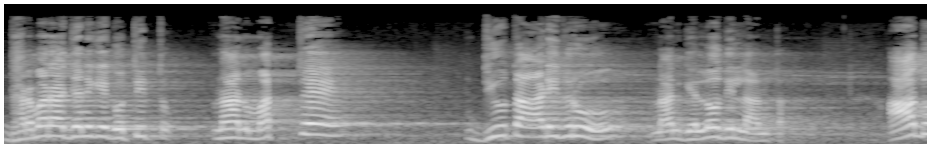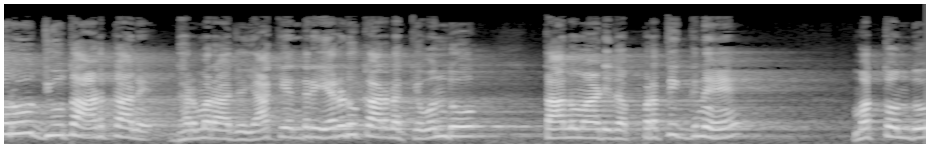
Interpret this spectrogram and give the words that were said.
ಧರ್ಮರಾಜನಿಗೆ ಗೊತ್ತಿತ್ತು, ನಾನು ಮತ್ತೆ ದ್ಯೂತ ಆಡಿದರೂ ನಾನು ಗೆಲ್ಲೋದಿಲ್ಲ ಅಂತ. ಆದರೂ ದ್ಯೂತ ಆಡ್ತಾನೆ ಧರ್ಮರಾಜ, ಯಾಕೆ ಅಂದರೆ ಎರಡು ಕಾರಣಕ್ಕೆ. ಒಂದು, ತಾನು ಮಾಡಿದ ಪ್ರತಿಜ್ಞೆ, ಮತ್ತೊಂದು,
